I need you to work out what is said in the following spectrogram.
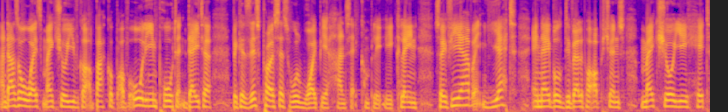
and as always make sure you've got a backup of all the important data because this process will wipe your handset completely clean. So if you haven't yet enabled developer options make sure you hit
